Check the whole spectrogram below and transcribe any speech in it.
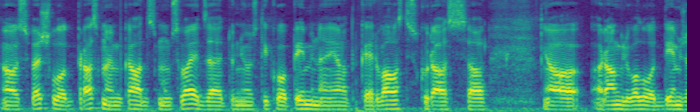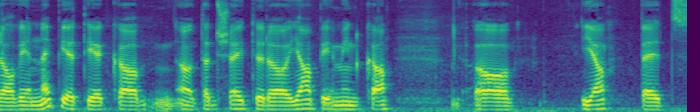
svešvalodu prasmēm, kādas mums vajadzētu. Un jūs tikko pieminējāt, ka ir valstis, kurās ar angļu valodu diemžēl vien nepietiek. Tad šeit ir jāpiemina, ka ja pēc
